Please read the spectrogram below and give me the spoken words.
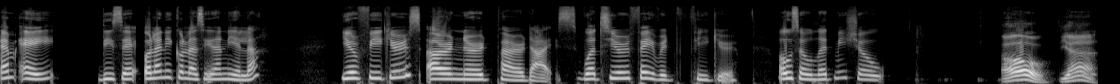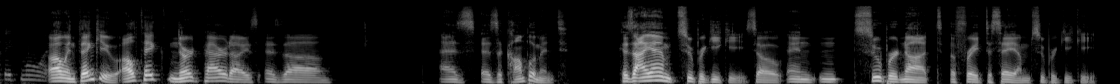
MA dice, Hola Nicolás y Daniela. Your figures are nerd paradise. What's your favorite figure? Also, let me show Oh, yeah. little bit more. Oh, and thank you. I'll take Nerd Paradise as a as as a compliment because I am super geeky. So and super not afraid to say I'm super geeky.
